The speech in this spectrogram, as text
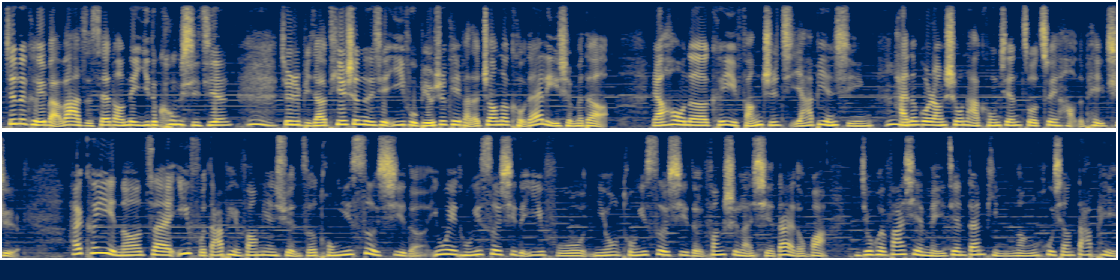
真的可以把袜子塞到内衣的空隙间，嗯就是比较贴身的那些衣服，比如说可以把它装到口袋里什么的。然后呢，可以防止挤压变形，嗯还能够让收纳空间做最好的配置。还可以呢，在衣服搭配方面选择同一色系的，因为同一色系的衣服，你用同一色系的方式来携带的话，你就会发现每一件单品能互相搭配，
